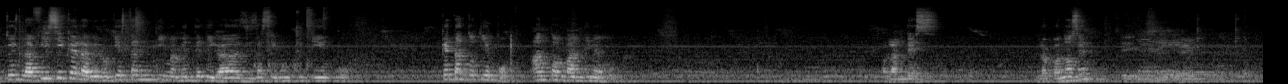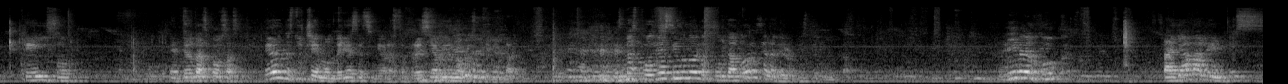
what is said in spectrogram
Entonces, la física y la biología están íntimamente ligadas desde hace mucho tiempo. ¿Qué tanto tiempo? Anton van Leeuwenhoek holandés. ¿Lo conocen? Sí. ¿Qué hizo? Entre otras cosas. Era un estuche de monderías el señor hasta parecía biólogo experimental. Es más, podría ser uno de los fundadores de la biología experimental. Leeuwenhoek tallaba lentes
